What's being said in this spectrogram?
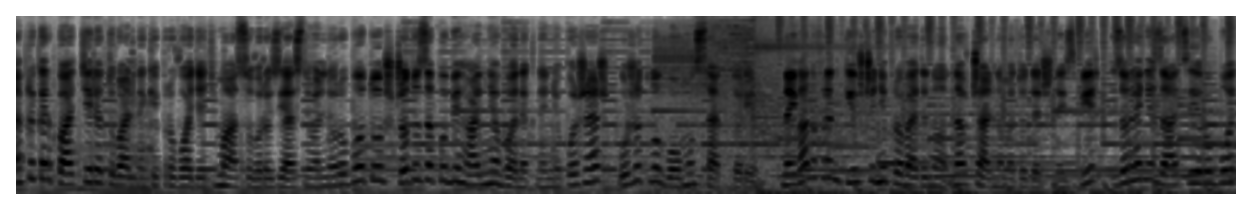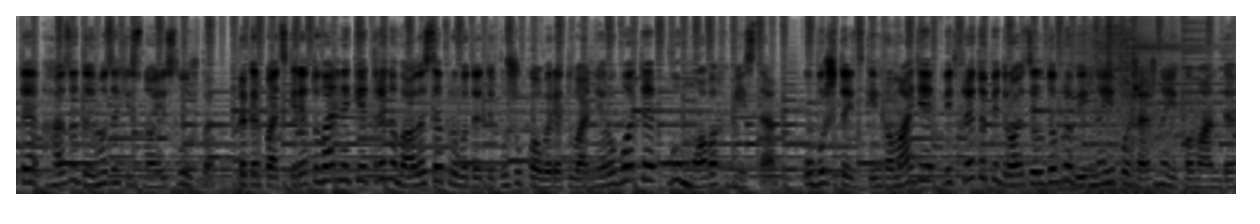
На Прикарпатті рятувальники проводять масову роз'яснювальну роботу щодо запобігання виникненню пожеж у житловому секторі. На Івано-Франківщині проведено навчально-методичний збір з організації роботи газодимозахисної служби. Прикарпатські рятувальники тренувалися проводити пошуково-рятувальні роботи в умовах міста. У Бурштинській громаді відкрито підрозділ добровільної пожежної команди.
